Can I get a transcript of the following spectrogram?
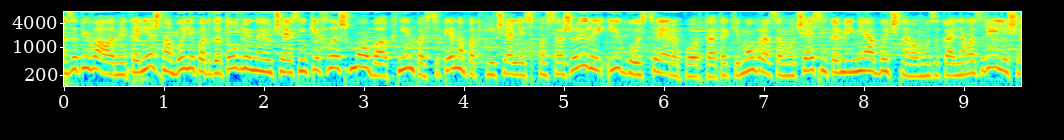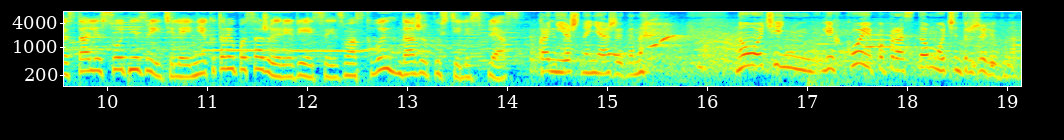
Запевалами, конечно, были подготовлены участники флешмоба. К ним постепенно подключались пассажиры и гости аэропорта. Таким образом, участниками необычного музыкального зрелища стали сотни зрителей. Некоторые пассажиры рейса из Москвы даже пустились в пляс. Конечно, неожиданно. Но очень легко и по-простому, очень дружелюбно.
